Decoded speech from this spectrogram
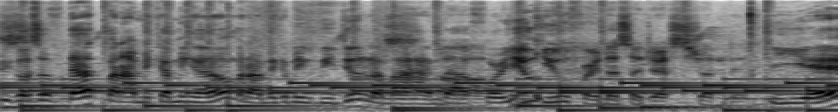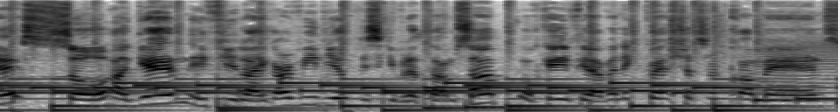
Because of that, marami kaming ano, marami kaming video na mahanda Uh, for you. Thank you for the suggestion din. Yes. So again, if you like our video, please give it a thumbs up. Okay, if you have any questions or comments,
